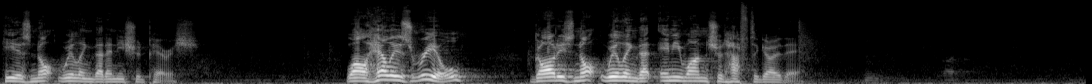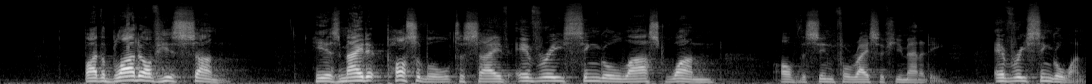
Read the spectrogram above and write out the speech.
he is not willing that any should perish. While hell is real, God is not willing that anyone should have to go there. By the blood of his son, he has made it possible to save every single last one of the sinful race of humanity. Every single one.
